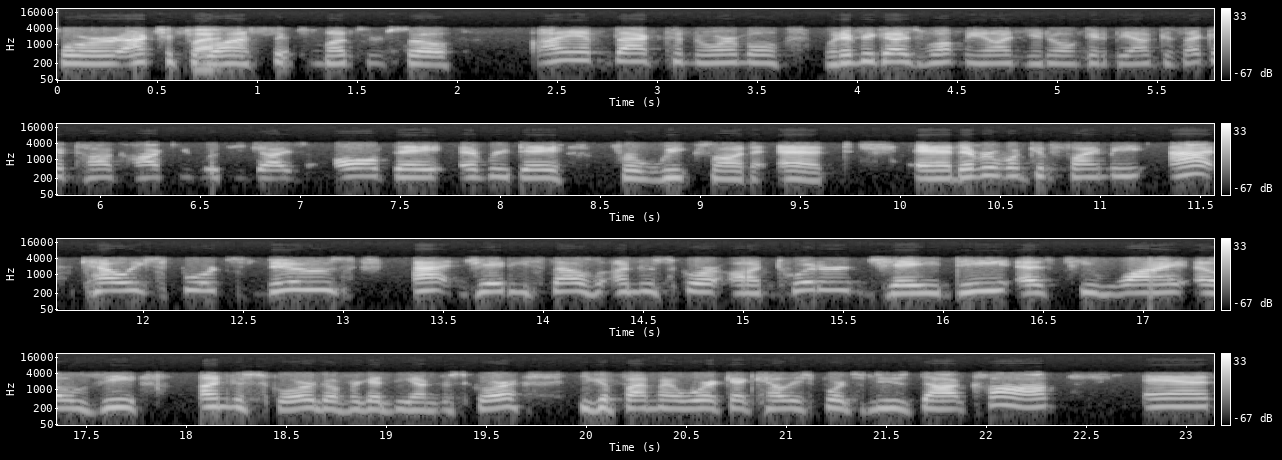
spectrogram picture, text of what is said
for actually for the last six months or so. I am back to normal. Whenever you guys want me on, you know I'm going to be on because I could talk hockey with you guys all day, every day for weeks on end. And everyone can find me at Cali Sports News, at JD Styles underscore on Twitter, JD S T Y L Z underscore. Don't forget the underscore. You can find my work at CaliSportsNews.com. And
